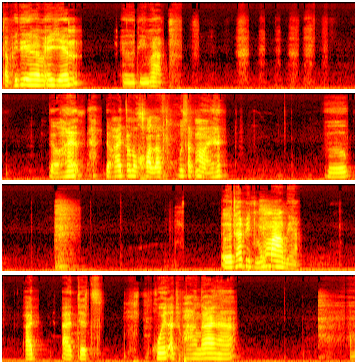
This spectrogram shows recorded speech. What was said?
กับพี่เดิมเอเจนต์เออ ดีมาก เดี๋ยวให้ เดี๋ยวให้ตัวละครเราพูดสักหน่อยฮะเออเออ ถ้าผิดมากๆเนี่ย อาจอาจจะคุยอาจจะพังได้นะฮะอ๋อ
